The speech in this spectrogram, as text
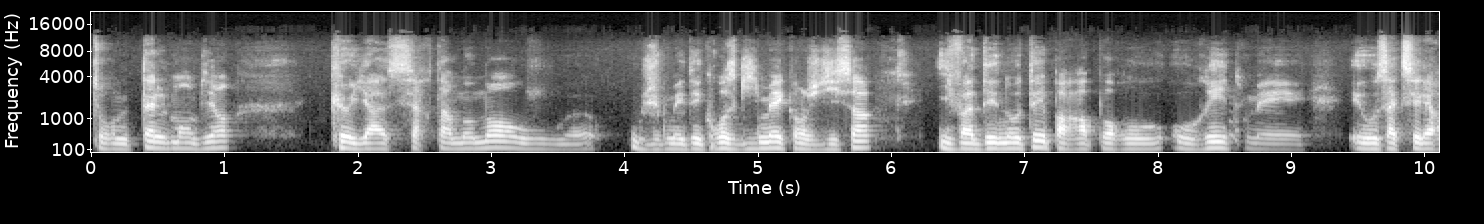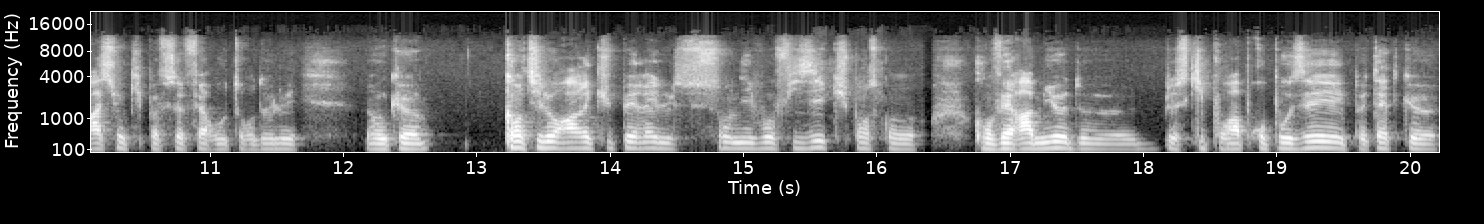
tourne tellement bien qu'il y a certains moments où, euh, où je mets des grosses guillemets quand je dis ça, il va dénoter par rapport au, rythme et, aux accélérations qui peuvent se faire autour de lui. Donc, euh, quand il aura récupéré son niveau physique, je pense qu'on verra mieux de, ce qu'il pourra proposer. Peut-être que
